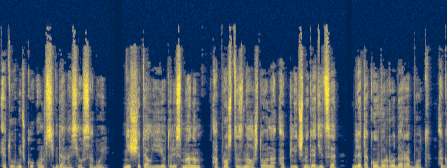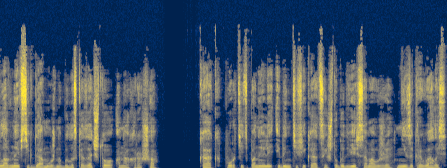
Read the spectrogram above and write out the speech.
Эту ручку он всегда носил с собой. Не считал ее талисманом, а просто знал, что она отлично годится для такого рода работ. А главное, всегда можно было сказать, что она хороша. Как портить панели идентификации, чтобы дверь сама уже не закрывалась,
